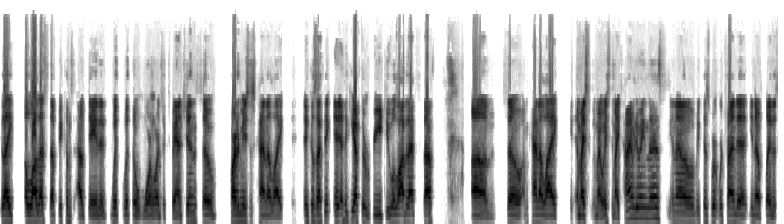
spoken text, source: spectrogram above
like a lot of that stuff becomes outdated with with the Warlords expansion. So part of me is just kind of like because I think I think you have to redo a lot of that stuff. Um, so I'm kind of like, am I am I wasting my time doing this? You know, because we're we're trying to you know play this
